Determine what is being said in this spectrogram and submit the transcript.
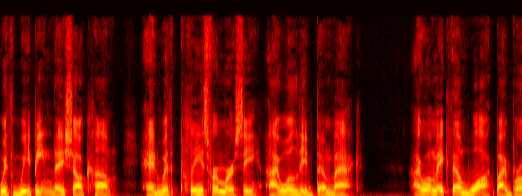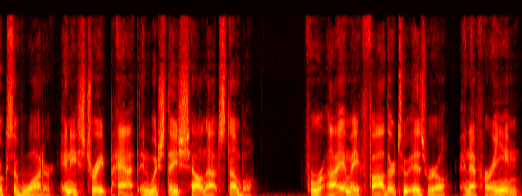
With weeping they shall come, and with pleas for mercy I will lead them back. I will make them walk by brooks of water, in a straight path in which they shall not stumble. For I am a father to Israel, and Ephraim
